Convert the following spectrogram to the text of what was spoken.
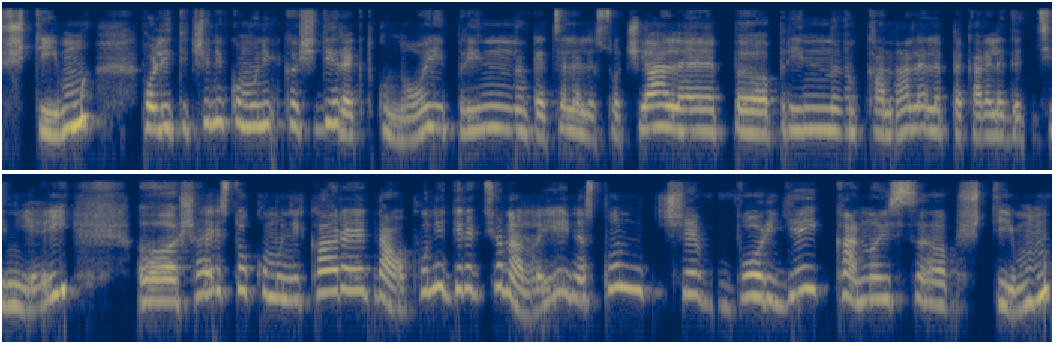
știm, politicienii comunică și direct cu noi prin rețelele sociale, prin canalele pe care le dețin ei uh, și este o comunicare, da, unidirecțională. Ei ne spun ce vor ei ca noi să știm,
